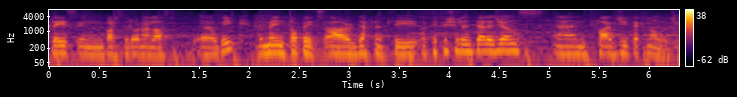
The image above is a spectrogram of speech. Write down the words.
place in Barcelona last uh, week. The main topics are definitely artificial intelligence and 5G technology.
